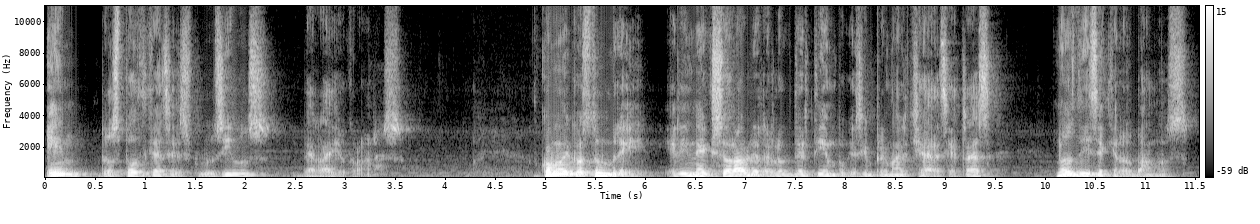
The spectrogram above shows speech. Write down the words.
en los podcasts exclusivos de Radio Cronos. Como de costumbre, el inexorable reloj del tiempo que siempre marcha hacia atrás nos dice que nos vamos.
